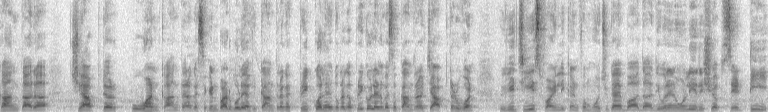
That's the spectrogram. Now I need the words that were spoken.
Kantara chapter one Kantara का सेकंड पार्ट बोलो या फिर कांतारा का प्रीक्वल है तो का प्रीक्वल है भाई साहब, कांतारा का चैप्टर वन तो ये चीज़ फाइनली कंफर्म हो चुका है, बाद one and only Rishabh Shetty.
